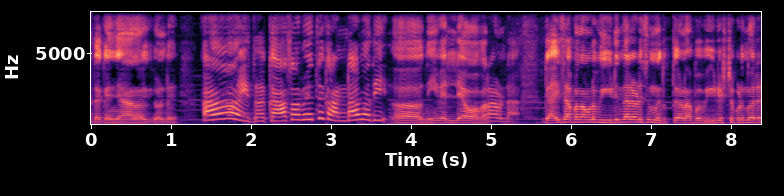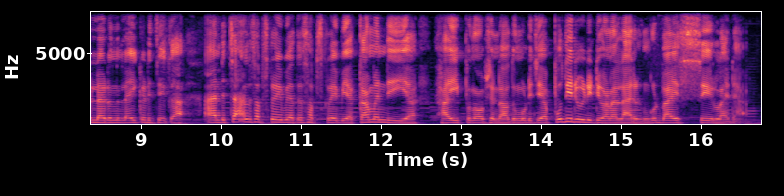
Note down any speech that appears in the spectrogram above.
അതൊക്കെ ഞാൻ നോക്കിക്കൊണ്ട്. ആ ഇതൊക്കെ ആ സമയത്ത് കണ്ടാൽ മതി. നീ വലിയ ഓവറാവണ്ട ഗൈസ് അപ്പോൾ നമ്മൾ വീഡിയോ തല അടിച്ച് നിർത്തുകയാണ്. അപ്പോൾ വീഡിയോ ഇഷ്ടപ്പെടുന്നവരെല്ലാവരും ഒന്ന് ലൈക്ക് അടിച്ചേക്കുക ആൻഡ് ചാനൽ സബ്സ്ക്രൈബ് ചെയ്യാത്ത സബ്സ്ക്രൈബ് ചെയ്യുക കമന്റ് ചെയ്യുക ഹൈപ്പ് എന്ന ഓപ്ഷൻ ഉണ്ട്. അതും കൂടി ചെയ്യുക പുതിയൊരു വീഡിയോ കാണാം എല്ലാവർക്കും. ഗുഡ് ബൈ സീ ലൈറ്റ്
